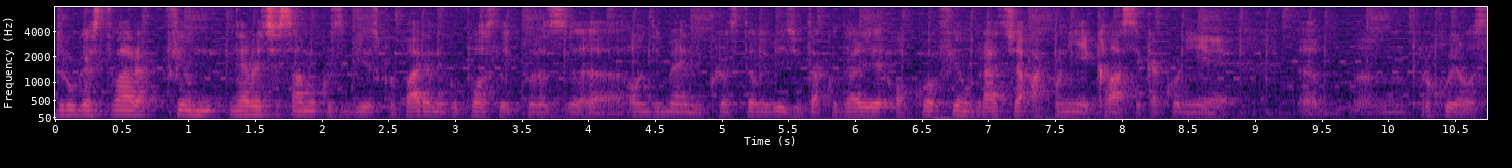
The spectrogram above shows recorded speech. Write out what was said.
Druga stvar, film ne vraća samo kroz bioskop pare, nego posle i kroz uh, on demand, kroz televiziju i tako dalje. Oko film vraća, ako nije klasik, ako nije uh, prohujalo s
